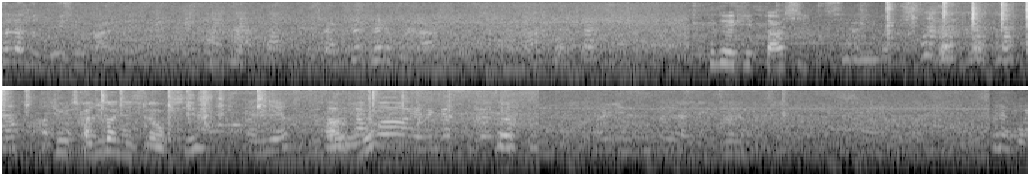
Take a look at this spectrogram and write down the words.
이탈리아도 모르시는 거 알죠? 일단 프레페를 몰라. 근데 왜 이렇게 낯이 있지? 아닌가? 좀 자주 다니시나 혹시? 아니요? 아니요? 깜깜하게 생겼어요. 하긴 생각이 아직 괜찮은 근데 뭐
